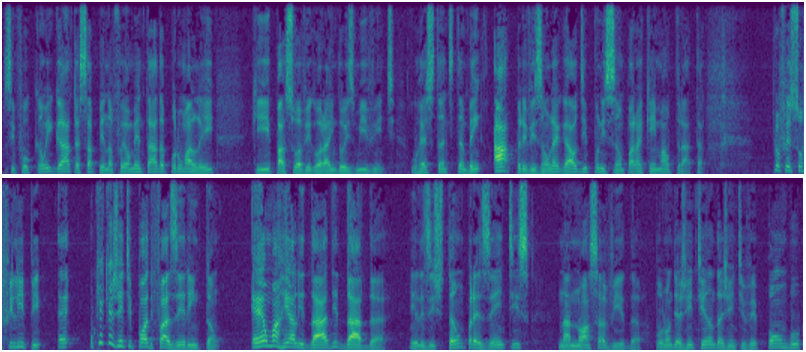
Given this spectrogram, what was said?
Se for cão e gato, essa pena foi aumentada por uma lei que passou a vigorar em 2020. O restante também há previsão legal de punição para quem maltrata. Professor Felipe, é, o que, é que a gente pode fazer então? É uma realidade dada. Eles estão presentes na nossa vida. Por onde a gente anda, a gente vê pombo,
